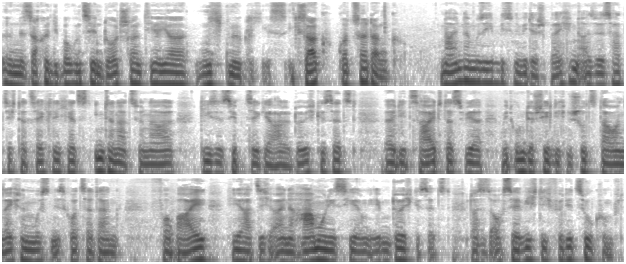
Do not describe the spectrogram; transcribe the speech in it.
Äh, eine Sache, die bei uns in Deutschland hier ja nicht möglich ist. Ich sage Gott sei Dank. Nein, da muss ich ein bisschen widersprechen. Also es hat sich tatsächlich jetzt international diese 70 Jahre durchgesetzt. Äh, die Zeit, dass wir mit unterschiedlichen Schutzdauern rechnen mussten, ist Gott sei Dank vorbei. Hier hat sich eine Harmonisierung eben durchgesetzt. Das ist auch sehr wichtig für die Zukunft.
